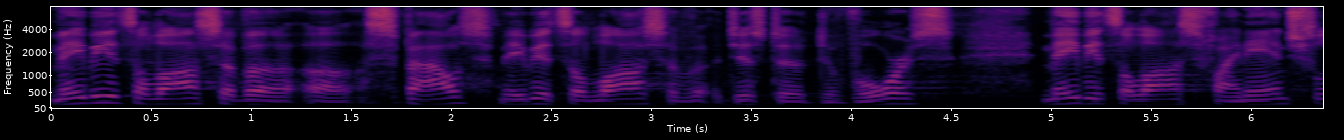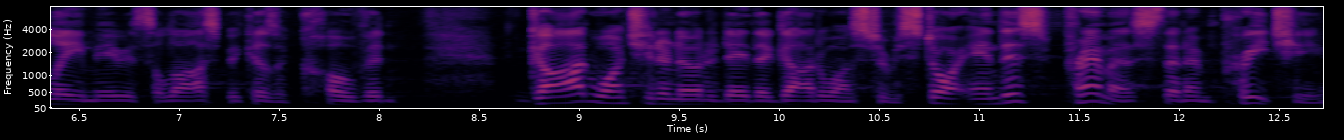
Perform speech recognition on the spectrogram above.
Maybe it's a loss of a, a, spouse, maybe it's a loss of just a divorce, maybe it's a loss financially, maybe it's a loss because of COVID. God wants you to know today that God wants to restore. And this premise that I'm preaching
